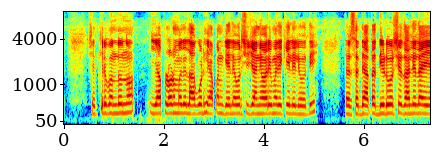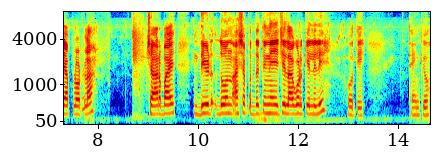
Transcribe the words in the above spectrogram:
शेतकरी बंधूंनो या प्लॉटमध्ये लागवड ही आपण गेल्या वर्षी जानेवारीमध्ये केलेली होती. तर सध्या आता दीड वर्ष झालेलं आहे या प्लॉटला चार बाय दीड दोन अशा पद्धतीने याची लागवड केलेली होती. थँक्यू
